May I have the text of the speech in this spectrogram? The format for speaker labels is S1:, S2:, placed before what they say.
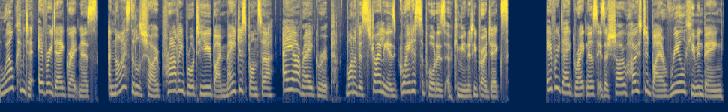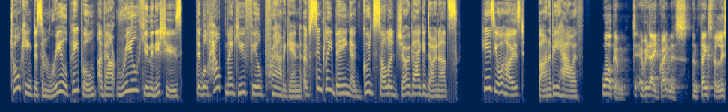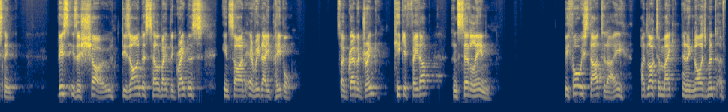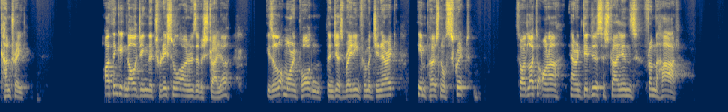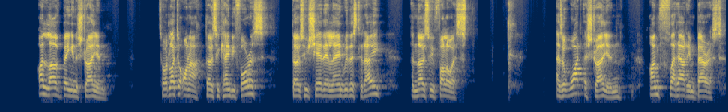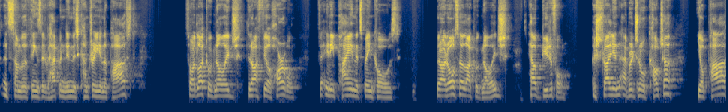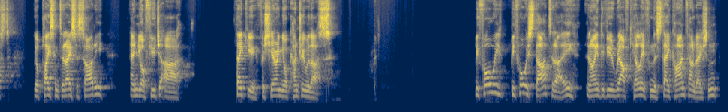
S1: Welcome to Everyday Greatness, a nice little show proudly brought to you by major sponsor ARA Group, one of Australia's greatest supporters of community projects. Everyday Greatness is a show hosted by a real human being talking to some real people about real human issues that will help make you feel proud again of simply being a good solid Joe bag of donuts. Here's your host, Barnaby Howarth.
S2: Welcome to Everyday Greatness, and thanks for listening. This is a show designed to celebrate the greatness inside everyday people. So grab a drink, kick your feet up, and settle in. Before we start today, I'd like to make an acknowledgement of country. I think acknowledging the traditional owners of Australia is a lot more important than just reading from a generic, impersonal script. So I'd like to honour our Indigenous Australians from the heart. I love being an Australian. So I'd like to honour those who came before us, those who share their land with us today, and those who follow us. As a white Australian, I'm flat out embarrassed at some of the things that have happened in this country in the past so I'd like to acknowledge that I feel horrible for any pain that's been caused. But I'd also like to acknowledge how beautiful Australian Aboriginal culture, your past, your place in today's society, and your future are. Thank you for sharing your country with us. Before we before we start today, and I interview Ralph Kelly from the Stay Kind Foundation,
